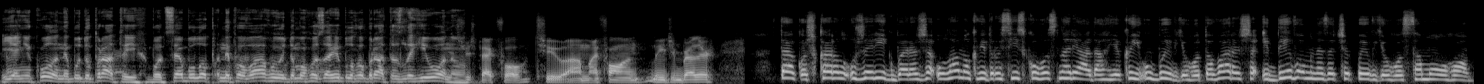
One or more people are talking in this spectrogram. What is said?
І я ніколи не буду прати їх, бо це було б неповагою до мого загиблого брата з легіону. Також Карл уже рік береже уламок від російського снаряда, який убив його товариша і дивом не зачепив його самого.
